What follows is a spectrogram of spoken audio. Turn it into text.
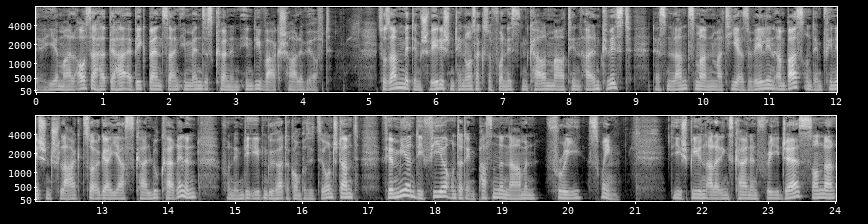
der hier mal außerhalb der HR Big Band sein immenses Können in die Waagschale wirft. Zusammen mit dem schwedischen Tenorsaxophonisten Karl Martin Almqvist, dessen Landsmann Matthias Welin am Bass und dem finnischen Schlagzeuger Jaska Lukarinen, von dem die eben gehörte Komposition stammt, firmieren die vier unter dem passenden Namen Free Swing. Die spielen allerdings keinen Free Jazz, sondern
